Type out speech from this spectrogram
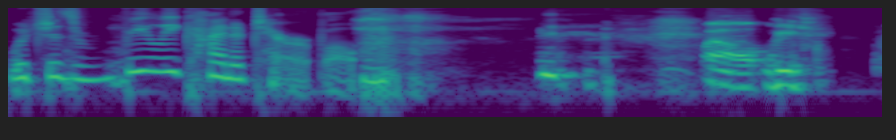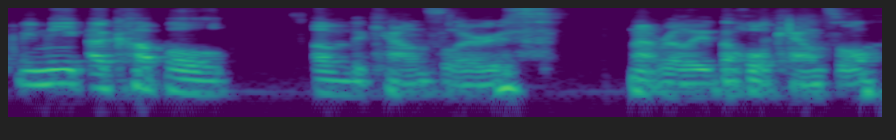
which is really kind of terrible. Well, we we meet a couple of the counselors, not really the whole council.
